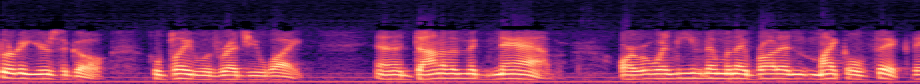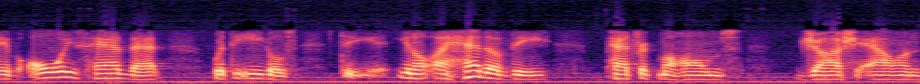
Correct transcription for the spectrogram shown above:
30 years ago, who played with Reggie White, and Donovan McNabb, or when even when they brought in Michael Vick, they've always had that with the Eagles. To, you know, ahead of the Patrick Mahomes, Josh Allen,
